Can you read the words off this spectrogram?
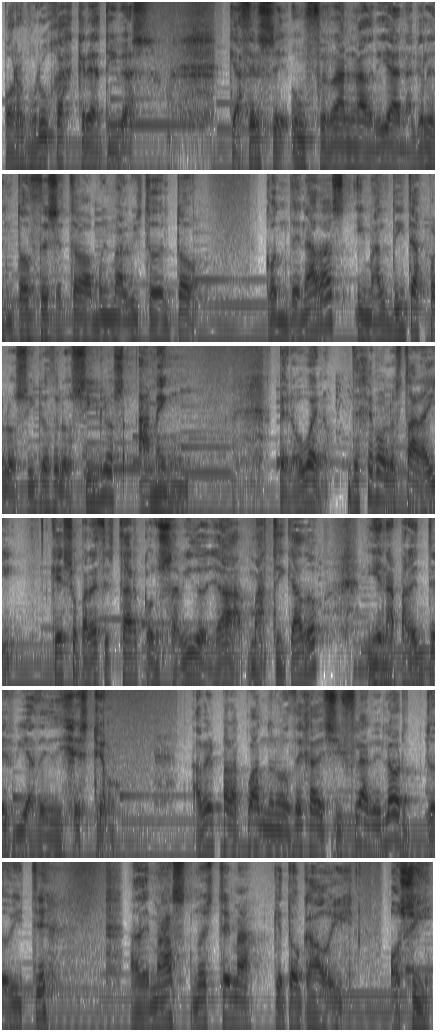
por brujas creativas. Que hacerse un Ferran Adrián aquel entonces estaba muy mal visto del todo. Condenadas y malditas por los siglos de los siglos. Amén. Pero bueno, dejémoslo estar ahí, que eso parece estar consabido ya, masticado y en aparentes vías de digestión. A ver para cuándo nos deja de chiflar el orto, ¿viste? Además, no es tema que toca hoy, o sí.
